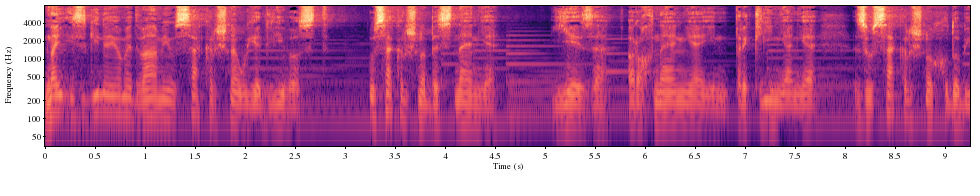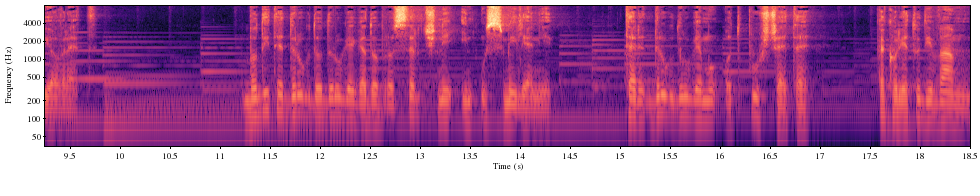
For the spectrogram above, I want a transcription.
Naj izginejo med vami vsakršna ujedljivost, vsakršno besnenje, jeza, rohnenje in preklinjanje z vsakršno hudobijo vred. Bodite drug do drugega dobrosrčni in usmiljeni, ter drug drugemu odpuščajte, kakor je tudi vam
